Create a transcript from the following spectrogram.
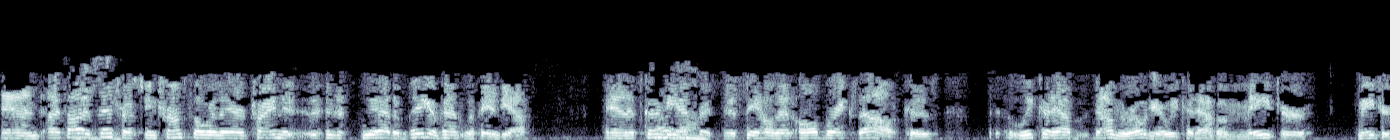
And I thought it's interesting. Trump's over there trying to. We had a big event with India, and it's going to Oh, be yeah. interesting to see how that all breaks out because we could have down the road here. We could have a major, major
